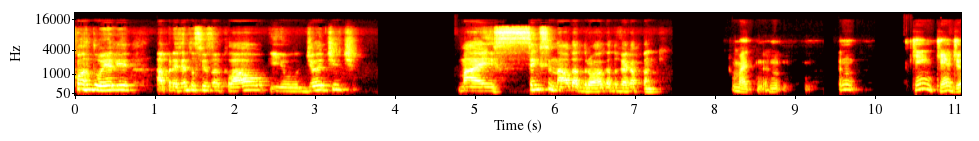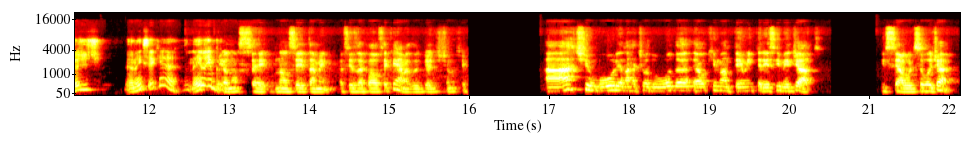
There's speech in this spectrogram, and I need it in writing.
quando ele apresenta o Season Claw e o Judge, mas sem sinal da droga do Vegapunk. Mas eu não, eu não, quem, quem é Judge? Eu nem sei quem é, nem lembro. Eu não sei, não sei também. O Season Claw eu sei quem é, mas o Judge eu não sei. A arte, o humor e a narrativa do Oda é o que mantém o interesse imediato. Isso é algo de se elogiar.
